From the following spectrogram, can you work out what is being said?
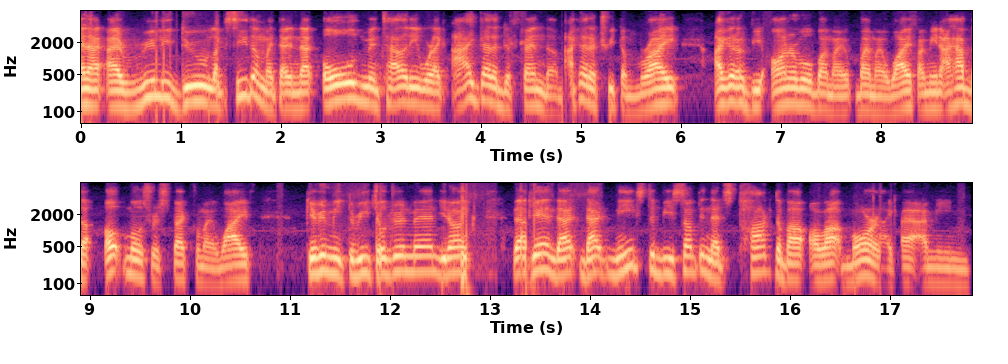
And I, I really do like see them like that in that old mentality where like I gotta defend them. I gotta treat them right. I gotta be honorable by my by my wife. I mean, I have the utmost respect for my wife. Giving me three children, man. You know, that, again, that that needs to be something that's talked about a lot more. Like, I, I mean,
